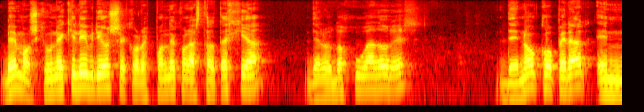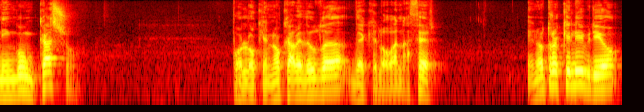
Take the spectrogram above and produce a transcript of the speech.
Vemos que un equilibrio se corresponde con la estrategia de los dos jugadores de no cooperar en ningún caso, por lo que no cabe duda de que lo van a hacer. En otro equilibrio,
